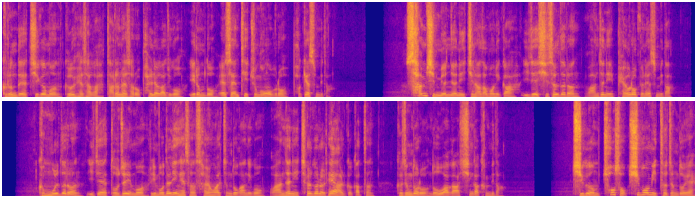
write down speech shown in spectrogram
그런데 지금은 그 회사가 다른 회사로 팔려가지고 이름도 S&T 중공업으로 바뀌었습니다. 30 몇 년이 지나다 보니까 이제 시설들은 완전히 폐허로 변했습니다. 건물들은 이제 도저히 뭐 리모델링해서 사용할 정도가 아니고 완전히 철거를 해야 할 것 같은 그 정도로 노후화가 심각합니다. 지금 초속 15m 정도의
